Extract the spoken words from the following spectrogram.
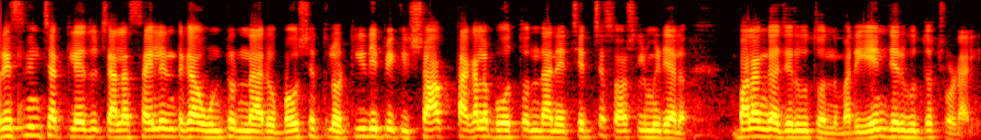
ప్రశ్నించట్లేదు. చాలా సైలెంట్గా ఉంటున్నారు. భవిష్యత్తులో టీడీపీకి షాక్ తగలబోతుందా అనే చర్చ సోషల్ మీడియాలో బలంగా జరుగుతుంది. మరి ఏం జరుగుద్దో చూడాలి.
